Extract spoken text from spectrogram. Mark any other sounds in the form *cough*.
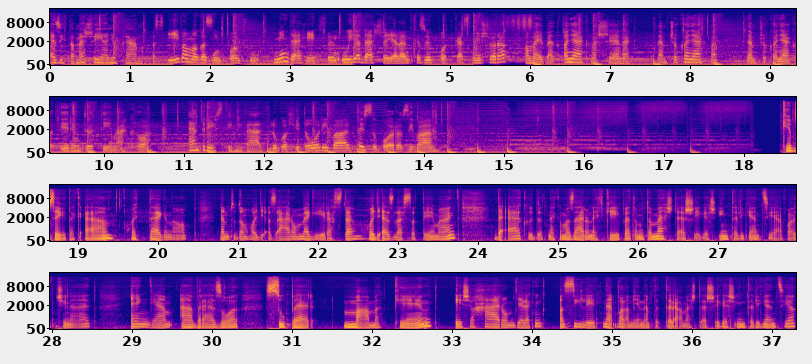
Ez itt a Mesélyanyukám, Az évamagazin.hu minden hétfőn új adásra jelentkező podcast műsora, amelyben anyák mesélnek, nem csak anyáknak, nem csak anyákat érintő témákról. Andrész Timivel, Lugosi Dórival, És Zubor Rozival. Képzeljétek el, hogy tegnap, nem tudom, hogy az Áron megérezte, hogy ez lesz a témánk, de elküldött nekem az Áron egy képet, amit a mesterséges intelligenciával csinált. Engem ábrázol szuper mamként, és a három gyerekünk, a zillét ne, valamilyen nem tette rá a mesterséges intelligencia,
